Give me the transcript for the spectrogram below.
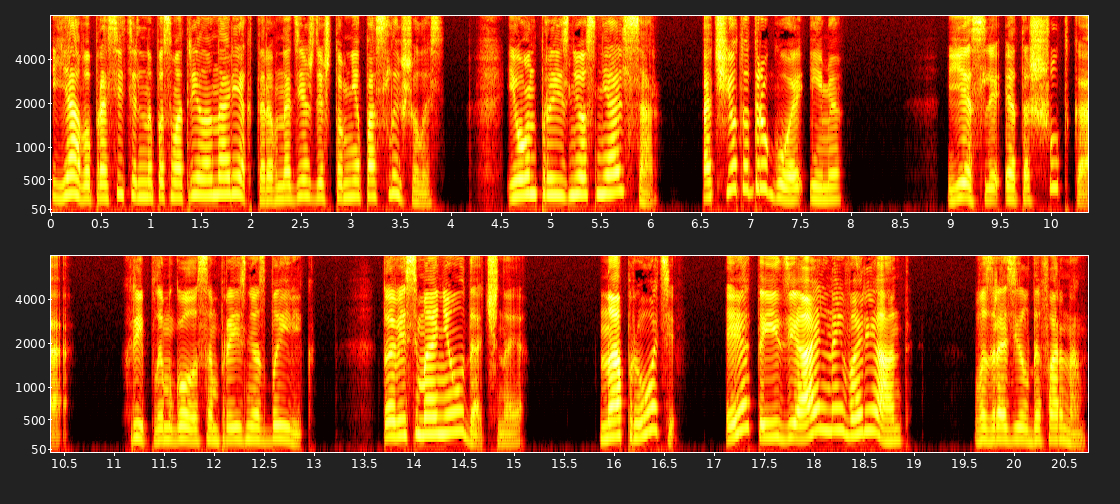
Я вопросительно посмотрела на ректора в надежде, что мне послышалось, и он произнес не Альсар, а чьё-то другое имя. «Если это шутка», — хриплым голосом произнес боевик, «то весьма неудачная. Напротив, это идеальный вариант», — возразил Дефарнам.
